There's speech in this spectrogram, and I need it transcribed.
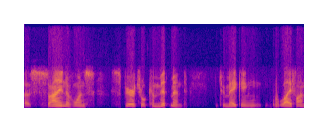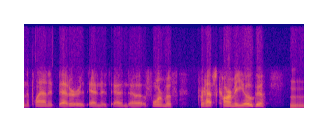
a sign of one's spiritual commitment to making life on the planet better, and and uh, a form of perhaps karma yoga mhm.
